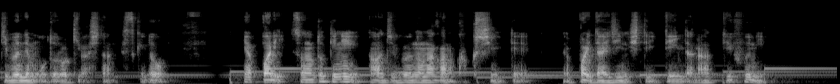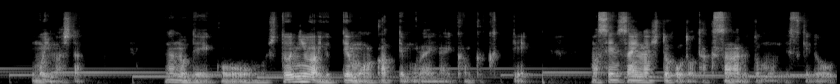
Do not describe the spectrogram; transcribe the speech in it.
自分でも驚きはしたんですけど、やっぱりその時に、あ自分の中の確信って、やっぱり大事にしていっていいんだなっていうふうに思いました。なので、こう、人には言っても分かってもらえない感覚って、まあ、繊細な人ほどたくさんあると思うんですけど、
